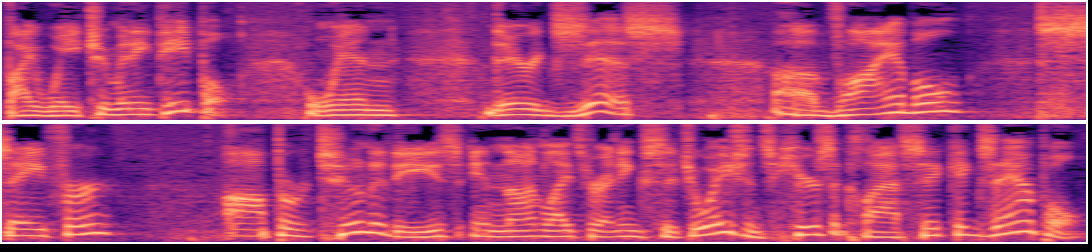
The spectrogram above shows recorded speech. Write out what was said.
by way too many people. When there exists viable, safer opportunities in non life threatening situations. Here's a classic example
